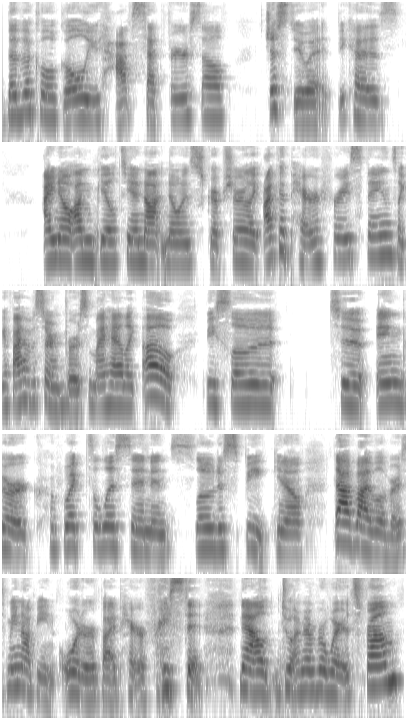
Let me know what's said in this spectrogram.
biblical goal you have set for yourself, just do it because I know I'm guilty of not knowing scripture. Like, I could paraphrase things. Like, if I have a certain verse in my head, like, oh, be slow to anger, quick to listen, and slow to speak. You know, that Bible verse may not be in order, but I paraphrased it. Now, do I remember where it's from?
